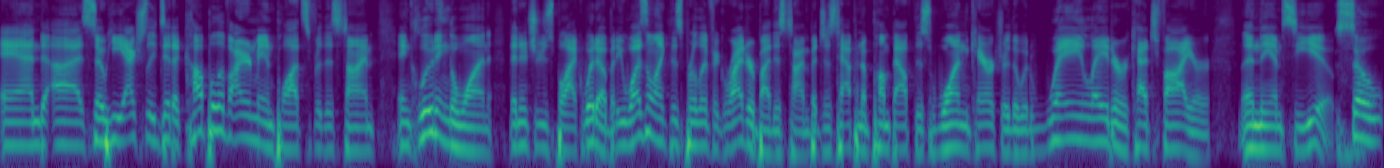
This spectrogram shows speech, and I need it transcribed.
and uh, so he actually did a couple of iron man plots for this time including the one that introduced black widow but he wasn't like this prolific writer by this time but just happened to pump out this one character that would way later catch fire in the mcu So,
